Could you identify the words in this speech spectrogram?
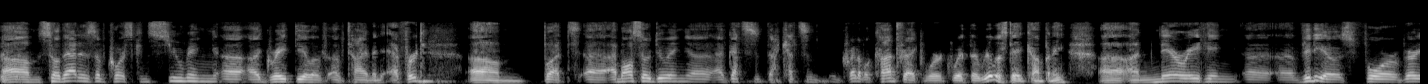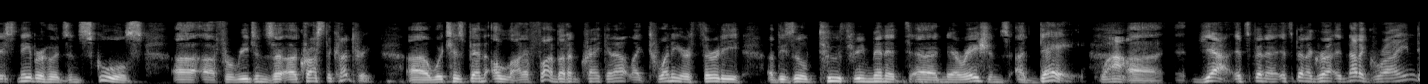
Um, so that is, of course, consuming uh, a great deal of, of time and effort. Um, but uh, I'm also doing. Uh, I've got some, I got some incredible contract work with a real estate company. Uh, I'm narrating uh, uh, videos for various neighborhoods and schools uh, uh, for regions uh, across the country, uh, which has been a lot of fun. But I'm cranking out like 20 or 30 of these little two, three minute uh, narrations a day. Wow. Uh, yeah, it's been a it's been a grind, not a grind.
